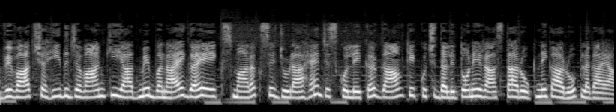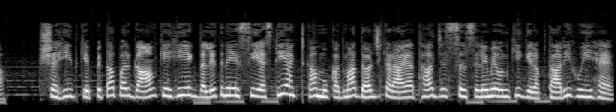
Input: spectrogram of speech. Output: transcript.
विवाद शहीद जवान की याद में बनाए गए एक स्मारक से जुड़ा है जिसको लेकर गाँव के कुछ दलितों ने रास्ता रोकने का आरोप लगाया। शहीद के पिता पर गाँव के ही एक दलित ने एस सी एक्ट का मुकदमा दर्ज कराया था, जिस सिलसिले में उनकी गिरफ्तारी हुई है।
